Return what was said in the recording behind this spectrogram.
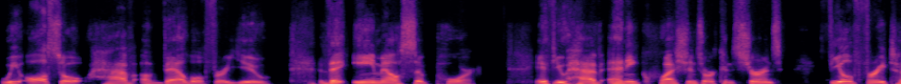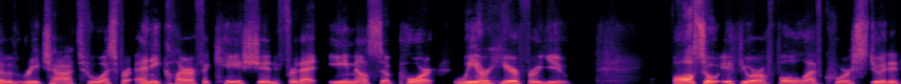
we also have available for you the email support. If you have any questions or concerns, feel free to reach out to us for any clarification for that email support. We are here for you. Also, if you're a full life course student,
